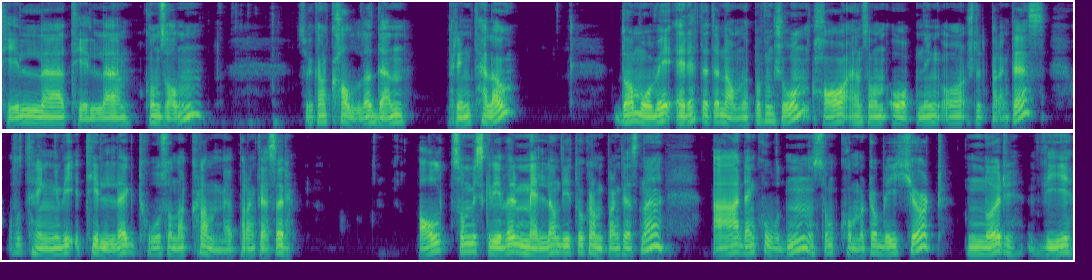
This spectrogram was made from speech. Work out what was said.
til, til konsolen. Så vi kan kalle den print hello. Da må vi rett etter navnet på funksjonen ha en sånn åpning og sluttparentes, og så trenger vi i tillegg to sånne klammeparenteser. Alt som vi skriver mellom de to klammeparentesene er den koden som kommer til å bli kjørt når vi,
